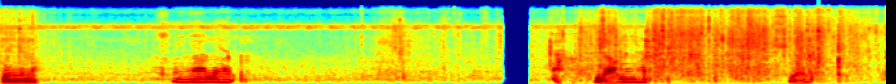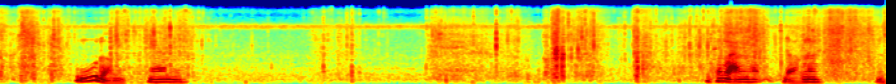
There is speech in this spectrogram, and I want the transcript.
จุ่มนะสวยงามเลยครับอดอกหนึงครับสวยอู้ดอกนี่งามเลยข้างหลังครับ ดอกหนึงนี่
